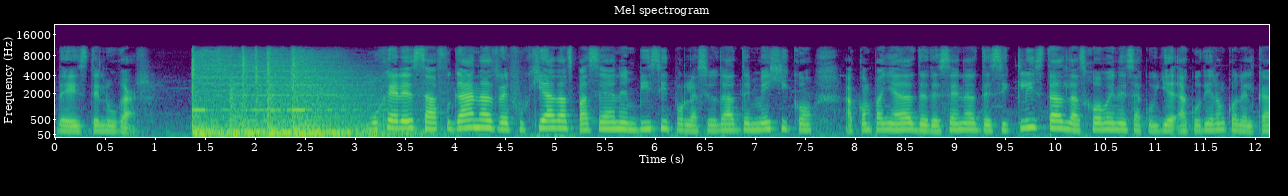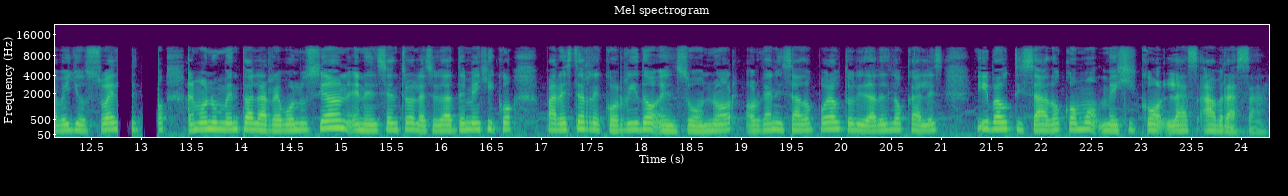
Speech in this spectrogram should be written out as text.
de este lugar. Mujeres afganas refugiadas pasean en bici por la Ciudad de México, acompañadas de decenas de ciclistas. Las jóvenes acudieron con el cabello suelto al Monumento a la Revolución en el centro de la Ciudad de México para este recorrido en su honor, organizado por autoridades locales y bautizado como México las abraza.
